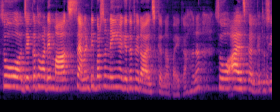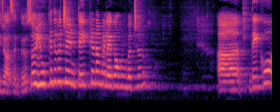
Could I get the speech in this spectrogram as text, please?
ਸੋ ਜੇਕਰ ਤੁਹਾਡੇ ਮਾਰਕਸ 70% ਨਹੀਂ ਹੈਗੇ, ਤਾਂ ਫਿਰ ਆਇਲਸ ਕਰਨਾ ਪਏਗਾ, ਹਨਾ? ਸੋ ਆਇਲਸ ਕਰਕੇ ਤੁਸੀਂ ਜਾ ਸਕਦੇ ਹੋ। ਸੋ ਯੂਕੇ ਦੇ ਵਿੱਚ ਇਨਟੇਕ ਕਿਹੜਾ ਮਿਲੇਗਾ ਹੁਣ ਬੱਚਿਆਂ ਨੂੰ? देखो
